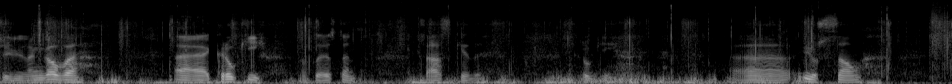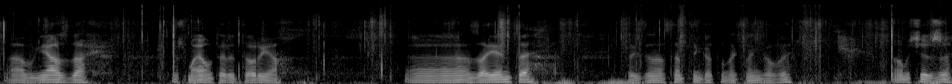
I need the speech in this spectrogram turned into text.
czyli lęgowe. E, kruki, no to jest ten czas, kiedy kruki e, już są w gniazdach, już mają terytoria e, zajęte. To jest następny gatunek lęgowy. No myślę, że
